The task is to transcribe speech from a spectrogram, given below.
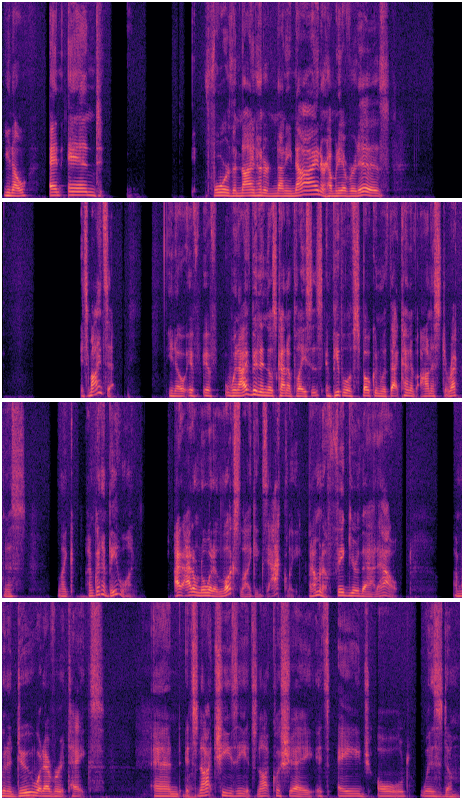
you know and and for the 999 or how many ever it is it's mindset. You know if if when i've been in those kind of places and people have spoken with that kind of honest directness like i'm going to be one. I, I don't know what it looks like exactly but i'm going to figure that out. I'm going to do whatever it takes. And right. it's not cheesy it's not cliche it's age old wisdom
